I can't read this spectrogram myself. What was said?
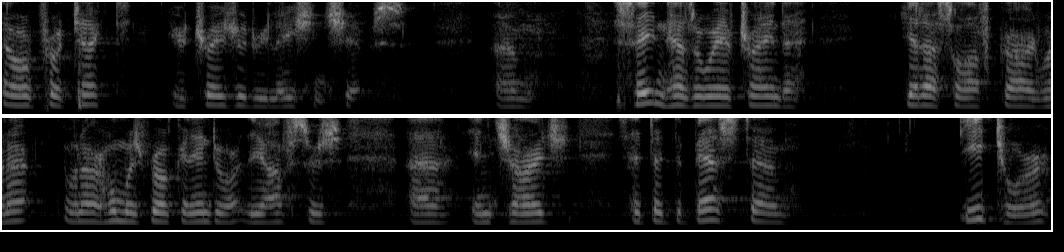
that will protect your treasured relationships. Um, Satan has a way of trying to get us off guard. When our, when our home was broken into, the officers uh, in charge said that the best um, detour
